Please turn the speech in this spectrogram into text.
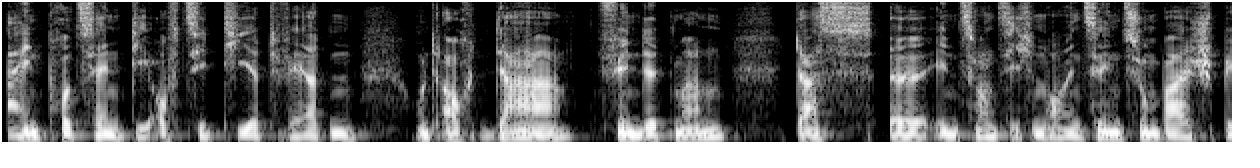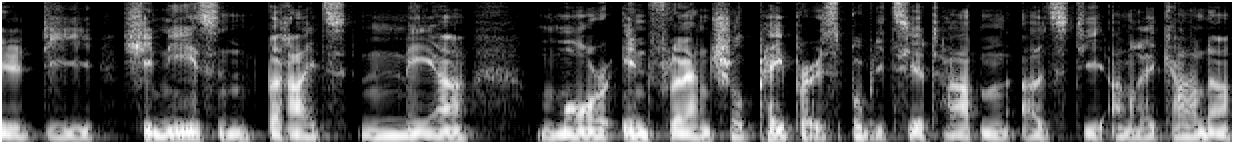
ein Prozent, die oft zitiert werden. Und auch da findet man, dass äh, in 2019 zum Beispiel die Chinesen bereits mehr more influential papers publiziert haben als die Amerikaner.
